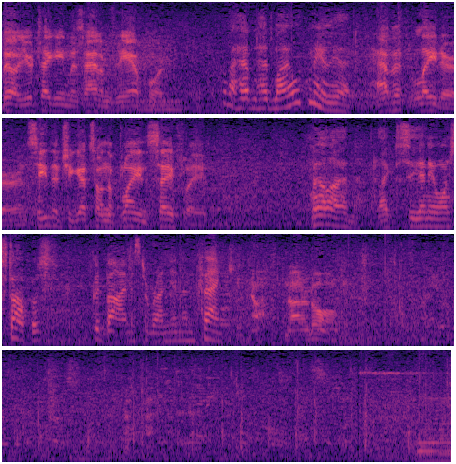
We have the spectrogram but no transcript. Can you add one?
Bill, you're taking Miss Adams to the airport. But I haven't had my oatmeal yet. Have it later and see that she gets on the plane safely. Well, I'd like to see anyone stop us. Goodbye, Mr. Runyon, and thank you. No, not at all.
